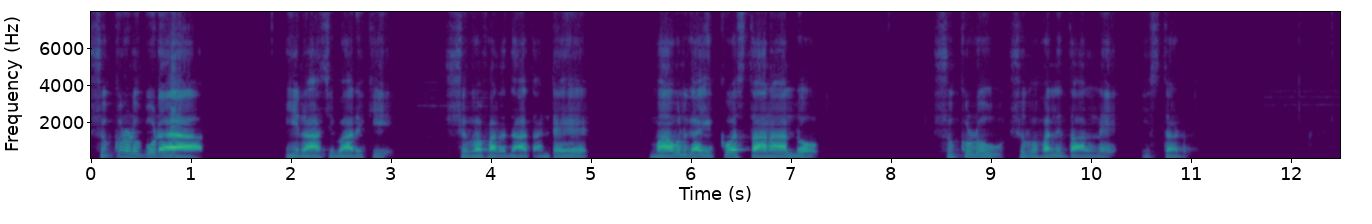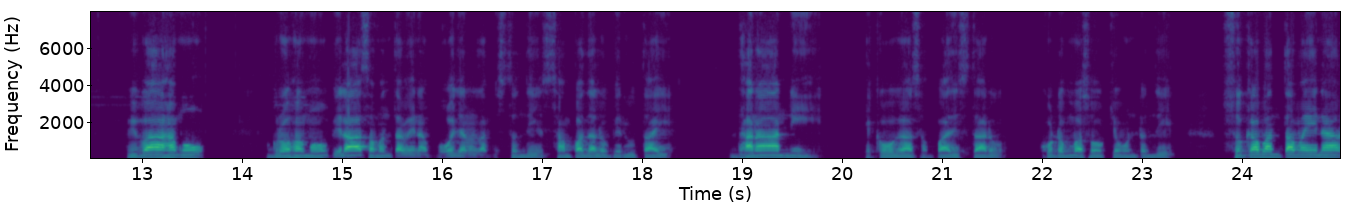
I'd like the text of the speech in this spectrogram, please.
శుక్రుడు కూడా ఈ రాశి వారికి శుభ ఫలదాత అంటే మామూలుగా ఎక్కువ స్థానాల్లో శుక్రుడు శుభ ఫలితాలనే ఇస్తాడు. వివాహము గృహము విలాసవంతమైన భోజనం లభిస్తుంది. సంపదలు పెరుగుతాయి. ధనాన్ని ఎక్కువగా సంపాదిస్తారు. కుటుంబ సౌఖ్యం ఉంటుంది. సుఖవంతమైన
